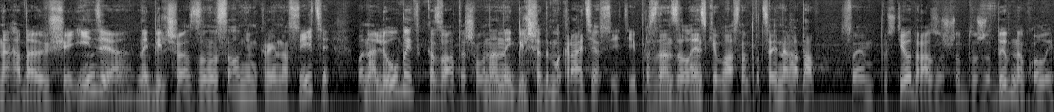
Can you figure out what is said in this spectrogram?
нагадаю, що Індія найбільша за населенням країна в світі, вона любить казати, що вона найбільша демократія в світі. І президент Зеленський власне про це і нагадав в своєму пості одразу, що дуже дивно, коли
